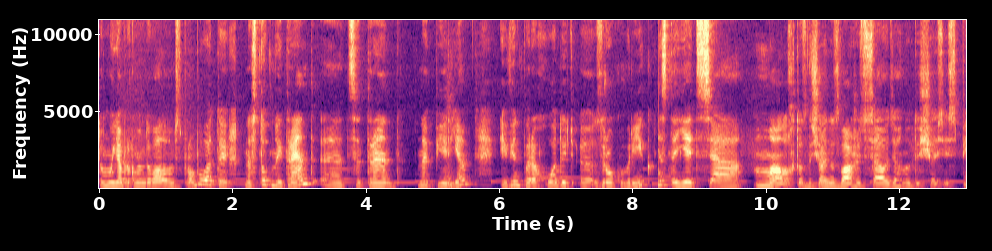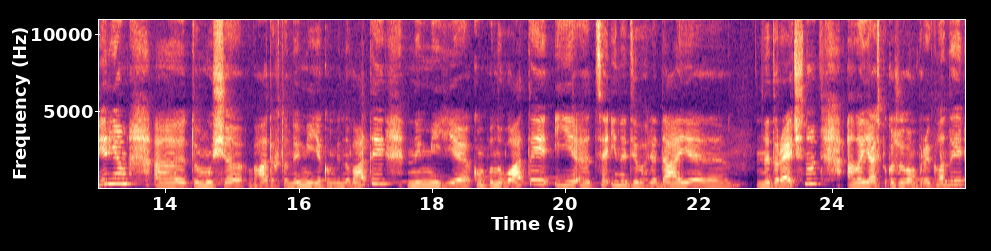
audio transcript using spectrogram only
Тому я б рекомендувала вам спробувати. Наступний тренд е, це тренд на пір'я, і він переходить е, з року в рік. Мені здається, мало хто, звичайно, зважиться одягнути щось із пір'ям, е, тому що багато хто не вміє комбінувати, не вміє компонувати, і е, це іноді виглядає. Недоречно, але я ось покажу вам приклади.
